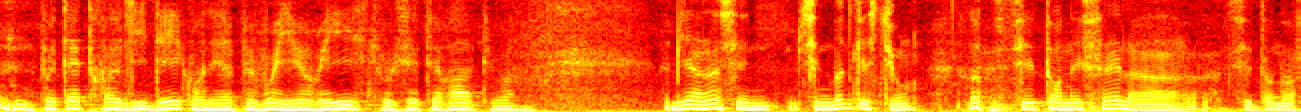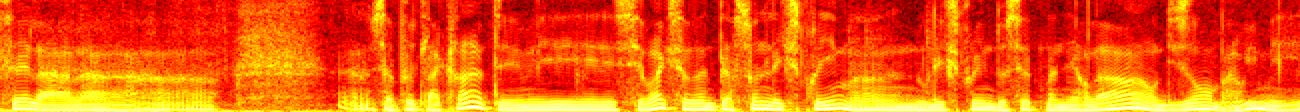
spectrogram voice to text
peut-être l'idée qu'on est un peu voyeuriste, etc. Tu vois? Eh bien, c'est une, une, bonne question. c'est en effet la, c'est en effet la, la, ça peut être la crainte, mais c'est vrai que certaines personnes l'expriment, hein, nous l'expriment de cette manière-là, en disant, bah oui, mais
